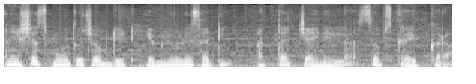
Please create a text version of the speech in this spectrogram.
आणि अशाच महत्त्वाचे अपडेट हे मिळवण्यासाठी आत्ताच चॅनेलला सबस्क्राईब करा.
